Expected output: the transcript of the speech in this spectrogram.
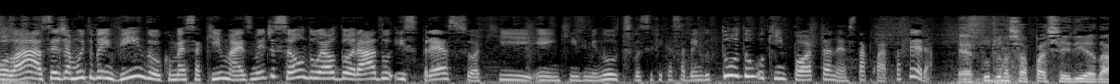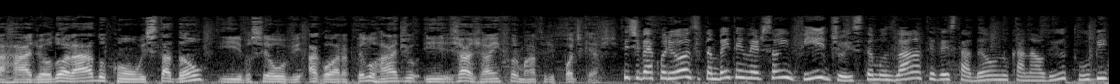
Olá, seja muito bem-vindo. Começa aqui mais uma edição do Eldorado Expresso. Aqui em 15 minutos você fica sabendo tudo o que importa nesta quarta-feira. É tudo nessa parceria da Rádio Eldorado com o Estadão e você ouve agora pelo rádio e já já em formato de podcast. Se estiver curioso, também tem versão em vídeo. Estamos lá na TV Estadão, no canal do YouTube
